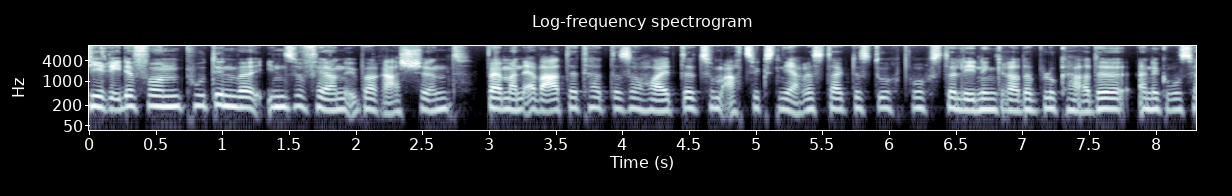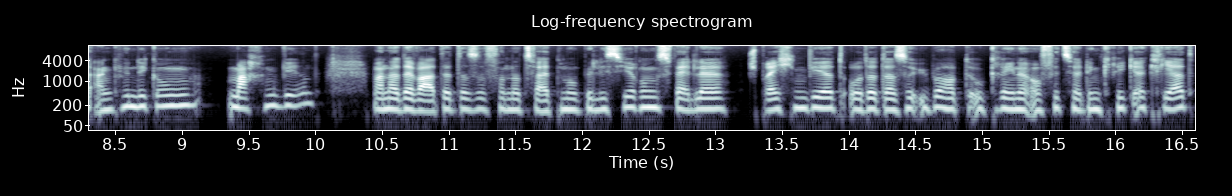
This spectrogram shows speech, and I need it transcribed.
Die Rede von Putin war insofern überraschend, weil man erwartet hat, dass er heute zum 80. Jahrestag des Durchbruchs der Leningrader Blockade eine große Ankündigung machen wird. Man hat erwartet, dass er von der zweiten Mobilisierungswelle sprechen wird oder dass er überhaupt der Ukraine offiziell den Krieg erklärt.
